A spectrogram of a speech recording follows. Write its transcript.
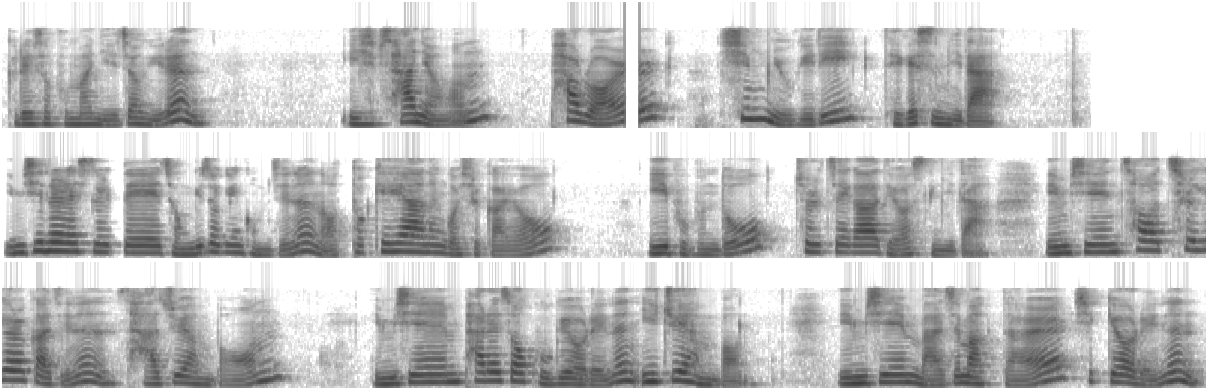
그래서 분만 예정일은 24년 8월 16일이 되겠습니다. 임신을 했을 때 정기적인 검진은 어떻게 해야 하는 것일까요? 이 부분도 출제가 되었습니다. 임신 첫 7개월까지는 4주에 한 번, 임신 8에서 9개월에는 2주에 한 번, 임신 마지막 달 10개월에는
